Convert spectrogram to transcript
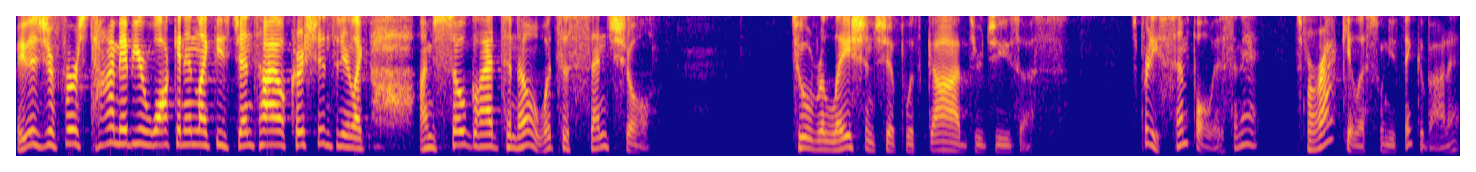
Maybe this is your first time. Maybe you're walking in like these Gentile Christians and you're like, oh, I'm so glad to know what's essential to a relationship with God through Jesus. It's pretty simple, isn't it? It's miraculous when you think about it.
